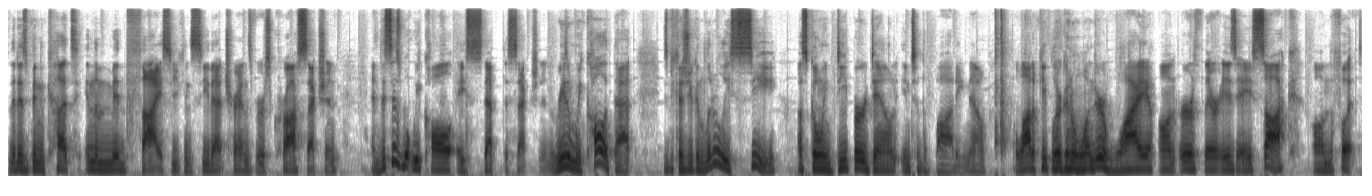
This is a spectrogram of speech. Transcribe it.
that has been cut in the mid-thigh, so you can see that transverse cross section. And this is what we call a step dissection. And the reason we call it that is because you can literally see us going deeper down into the body. Now, a lot of people are gonna wonder why on earth there is a sock on the foot.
